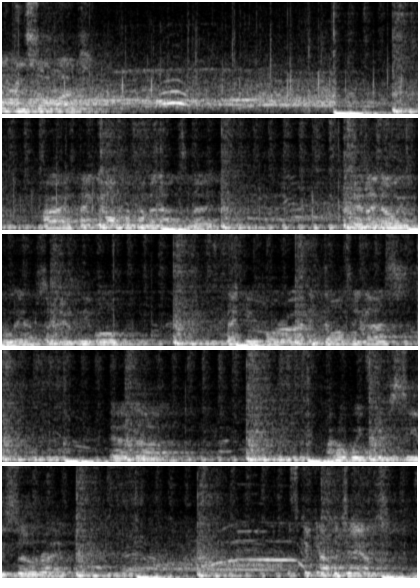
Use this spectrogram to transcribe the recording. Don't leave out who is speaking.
Speaker 1: Thank you so much. All right, thank you all for coming out tonight. And I know we, we have some new people. Thank you for uh, indulging us. And uh, I hope we get to see you soon, right? Let's kick out the jams.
